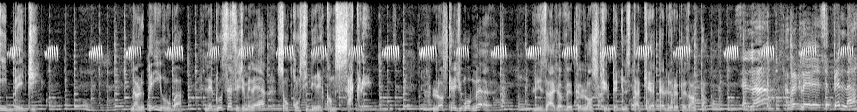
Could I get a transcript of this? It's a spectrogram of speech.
Ibeji. Dans le pays Yoruba, les grossesses gémellaires sont considérées comme sacrées. Lorsqu'un jumeau meurt, l'usage veut que l'on sculpte une statuette le représentant. Celle-là, avec les, ces pelles-là,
